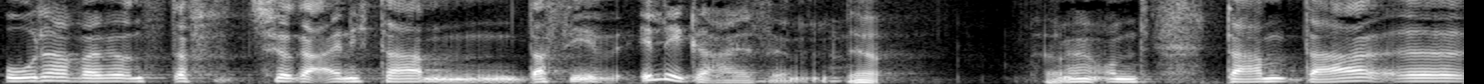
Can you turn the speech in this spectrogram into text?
oder weil wir uns dafür geeinigt haben, dass sie illegal sind. Ja. Ja. Und da, da äh,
